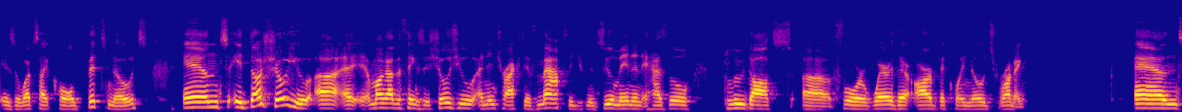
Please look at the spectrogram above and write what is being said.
is a website called BitNodes. And it does show you, uh, among other things, it shows you an interactive map that you can zoom in, and it has little blue dots uh, for where there are Bitcoin nodes running. And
